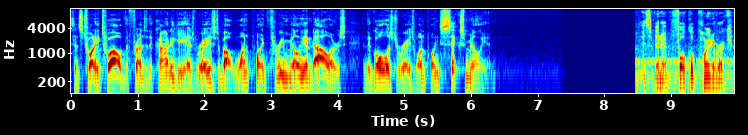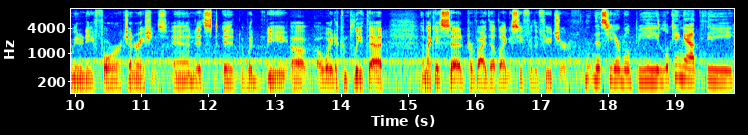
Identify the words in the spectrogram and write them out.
Since 2012, the Friends of the Carnegie has raised about $1.3 million, and the goal is to raise 1.6 million. It's been a focal point of our community for generations, and it's it would be a, a, way to complete that, and like I said, provide that legacy for the future. This year we'll be looking at the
